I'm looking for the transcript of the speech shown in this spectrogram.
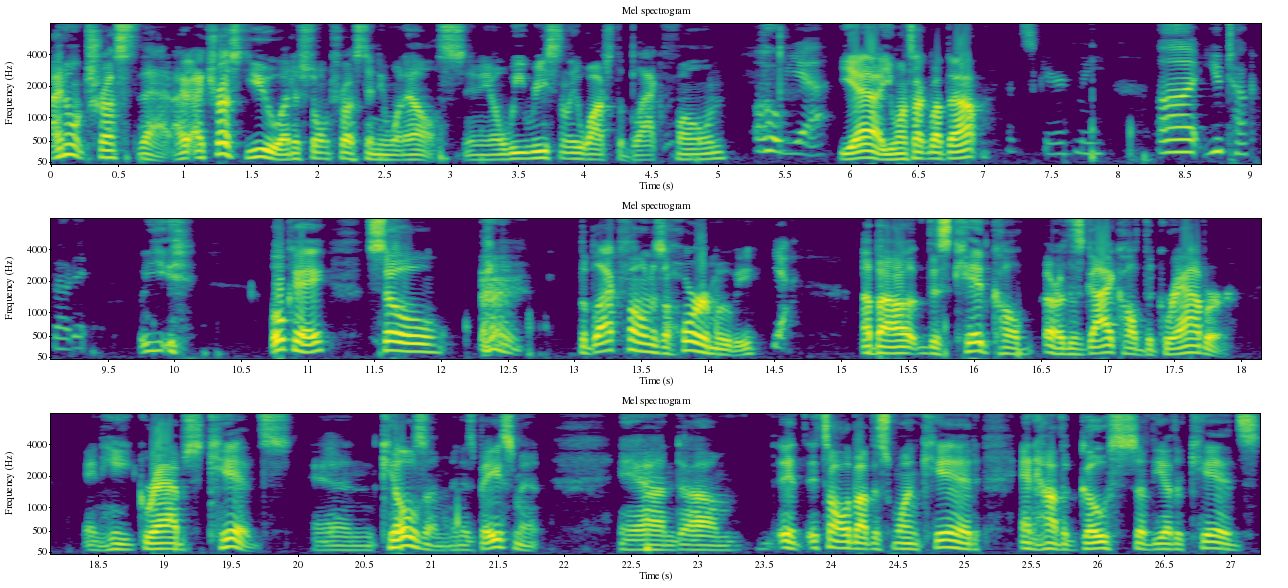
I don't trust that. I, I trust you. I just don't trust anyone else. And, you know, we recently watched The Black Phone. Oh yeah. Yeah, you want to talk about that? That scared me. Uh, you talk about it. Okay, so The Black Phone is a horror movie Yeah. about this kid called, or this guy called the Grabber, and he grabs kids and kills them in his basement. And um, it, it's all about this one kid and how the ghosts of the other kids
